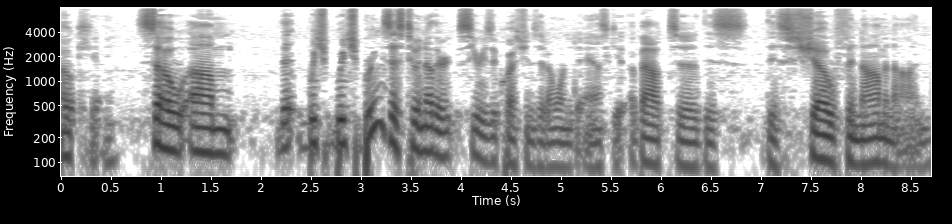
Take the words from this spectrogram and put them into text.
Okay. So, um, that, which which brings us to another series of questions that I wanted to ask you about uh, this this show phenomenon,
